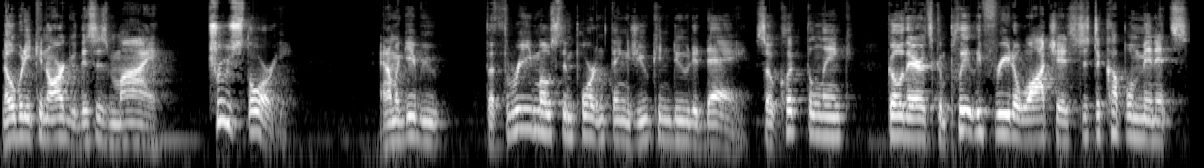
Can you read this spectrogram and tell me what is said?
Nobody can argue. This is my true story. And I'm going to give you the three most important things you can do today. So click the link, go there. It's completely free to watch it. It's just a couple minutes.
